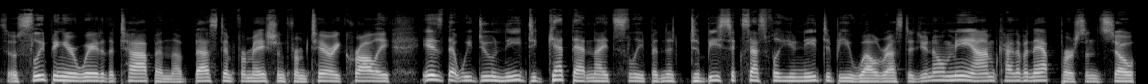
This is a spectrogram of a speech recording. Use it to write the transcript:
So, sleeping your way to the top, and the best information from Terry Cralle is that we do need to get that night's sleep. And to, to, be successful, you need to be well rested. You know me, I'm kind of a nap person, so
